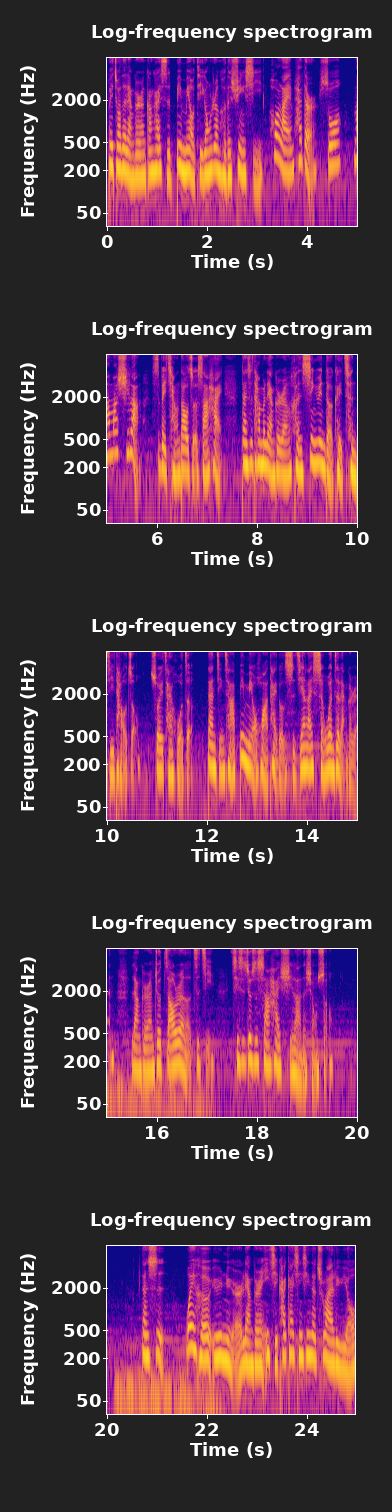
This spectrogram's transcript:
被抓的两个人刚开始并没有提供任何的讯息，后来 Heather 说。妈妈希拉是被强盗者杀害，但是他们两个人很幸运的可以趁机逃走，所以才活着。但警察并没有花太多的时间来审问这两个人，两个人就招认了自己其实就是杀害希拉的凶手。但是为何与女儿两个人一起开开心心的出来旅游，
